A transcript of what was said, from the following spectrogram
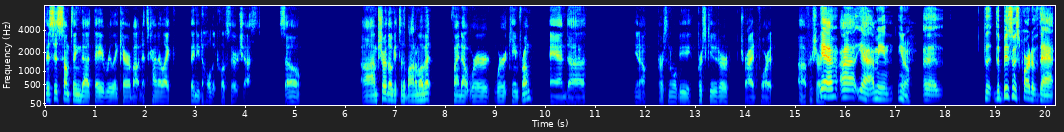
this is something that they really care about, and it's kind of like they need to hold it close to their chest. So uh, I'm sure they'll get to the bottom of it, find out where where it came from, and uh, you know, person will be persecuted or tried for it, uh, for sure. yeah uh yeah i mean you know uh the the business part of that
